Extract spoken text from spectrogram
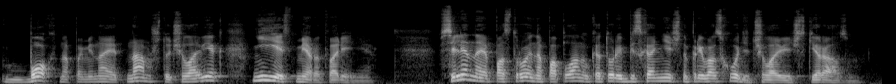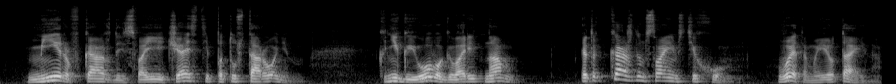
Бог напоминает нам, что человек не есть мера творения. Вселенная построена по плану, который бесконечно превосходит человеческий разум. Мир в каждой своей части потусторонен. Книга Иова говорит нам это каждым своим стихом. В этом ее тайна.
